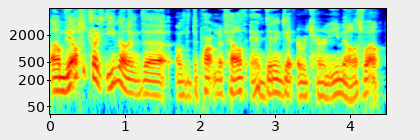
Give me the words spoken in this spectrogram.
um, they also tried emailing the um, the Department of Health and didn't get a return email as well.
